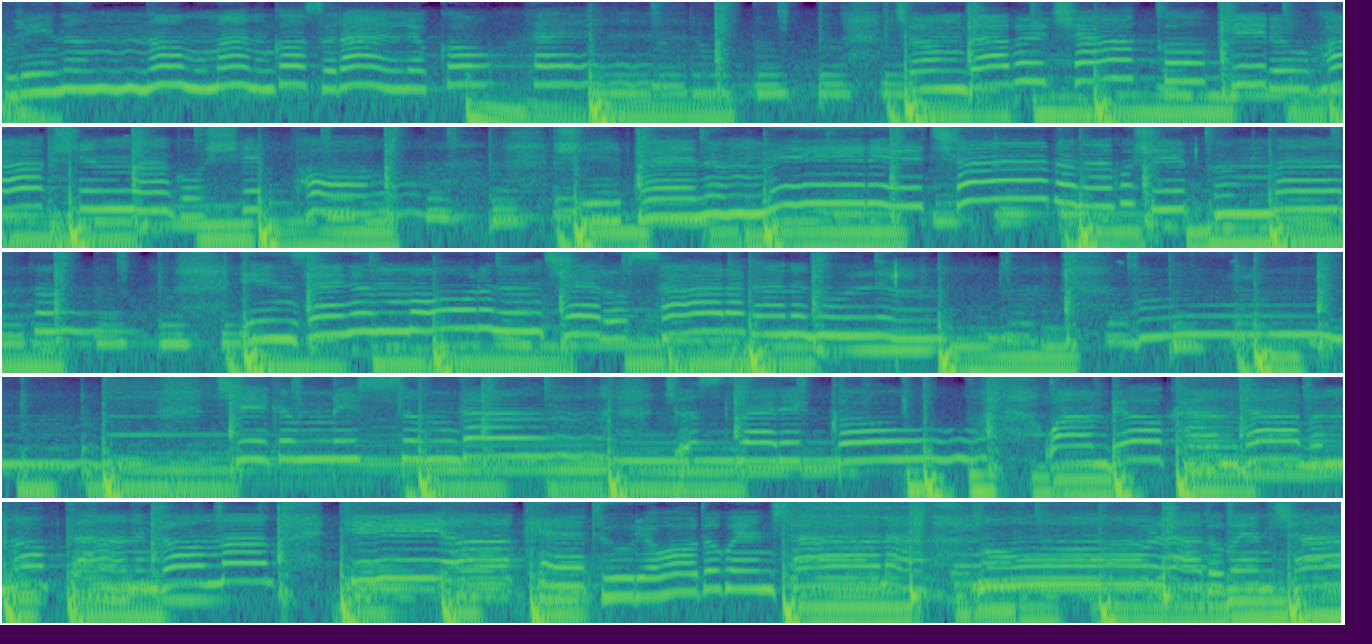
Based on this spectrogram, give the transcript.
우리는 너무 많은 것을 알려고 해. 정답을 찾 너도 괜찮아. 몰라도 괜찮아.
